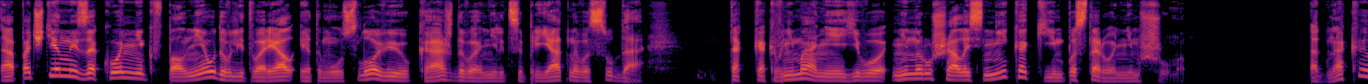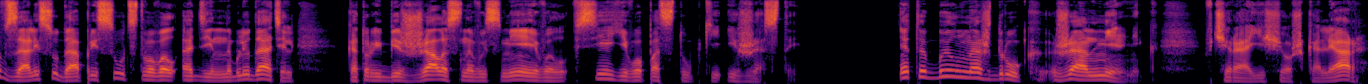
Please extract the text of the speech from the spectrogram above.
А почтенный законник вполне удовлетворял этому условию каждого нелицеприятного суда, так как внимание его не нарушалось никаким посторонним шумом. Однако в зале суда присутствовал один наблюдатель — который безжалостно высмеивал все его поступки и жесты. Это был наш друг Жан Мельник, вчера еще школяр,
